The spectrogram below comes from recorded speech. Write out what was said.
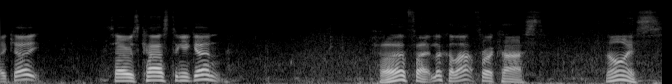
Okay, So Sarah's casting again. Perfect, look at that for a cast. Nice.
